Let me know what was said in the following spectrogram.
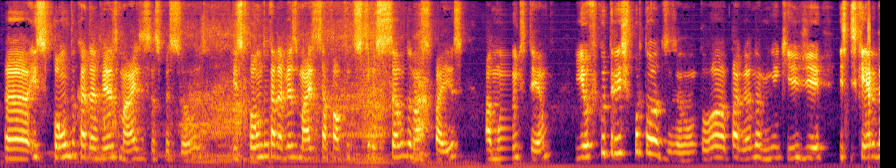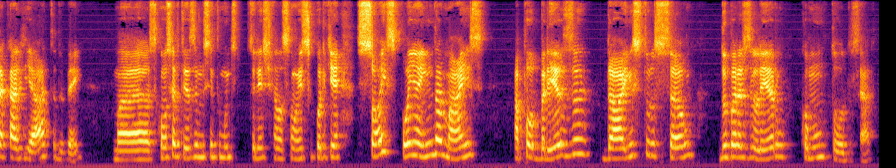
uh, expondo cada vez mais essas pessoas, expondo cada vez mais essa falta de instrução do nosso país há muito tempo. E eu fico triste por todos. Eu não estou pagando a minha aqui de esquerda caviar, tudo bem. Mas com certeza eu me sinto muito triste em relação a isso, porque só expõe ainda mais a pobreza da instrução do brasileiro como um todo, certo?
